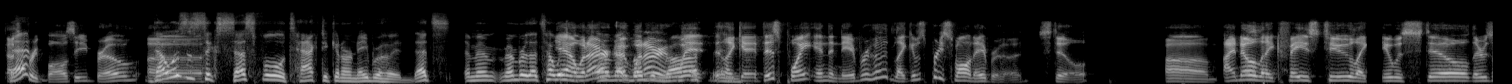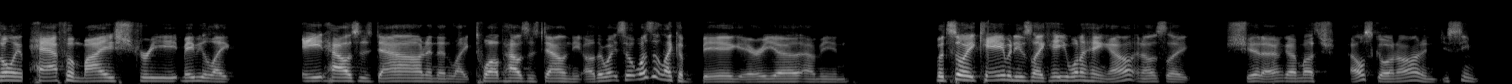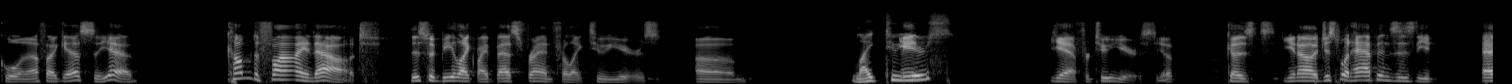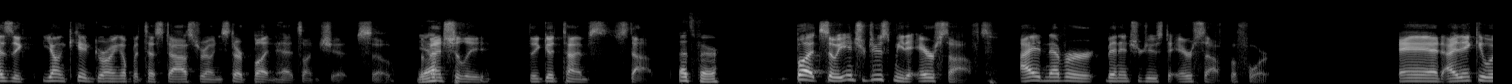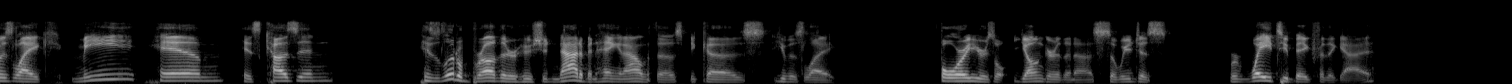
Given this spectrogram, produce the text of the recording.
that's That- pretty ballsy, bro. That was a Uh, successful tactic in our neighborhood. That's I mean, remember that's how we yeah. When I uh, met when I Roth went and- like at this point in the neighborhood, like it was a pretty small neighborhood still. Um, I know like phase two, like it was still there was only half of my street, maybe like eight houses down, and then like twelve houses down the other way. So it wasn't like a big area. I mean, but so he came and he's like, "Hey, you want to hang out?" And I was like, "Shit, I don't got much else going on, and you seem cool enough, I guess." So yeah. Come to find out, this would be like my best friend for like two years. Um, like two it- years. yeah, for two years. Yep. Because you know, just what happens is the as a young kid growing up with testosterone, you start butting heads on shit. So Yeah, eventually, the good times stop. that's fair. But so he introduced me to airsoft. I had never been introduced to airsoft before. And I think it was like me, him, his cousin, his little brother, who should not have been hanging out with us because he was like four years younger than us. So we just were way too big for the guy.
